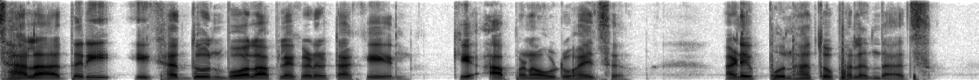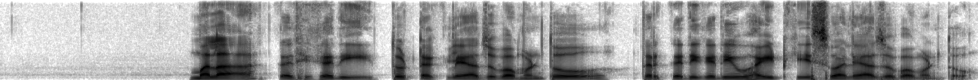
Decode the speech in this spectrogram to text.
झाला तरी एखाद दोन बॉल आपल्याकडं टाकेल की आपण आऊट व्हायचं. आणि पुन्हा तो फलंदाज. मला कधीकधी तो टकले आजोबा म्हणतो तर कधीकधी व्हाईट केसवाले आजोबा म्हणतो.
